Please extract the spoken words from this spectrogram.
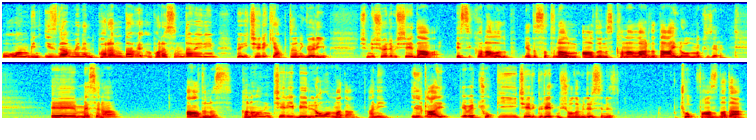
o 10 bin izlenmenin paranı da parasını da vereyim ve içerik yaptığını göreyim. Şimdi şöyle bir şey daha var. Eski kanal alıp ya da satın al, aldığınız kanallar da dahil olmak üzere. Ee, mesela aldınız kanalın içeriği belli olmadan hani ilk ay evet çok iyi içerik üretmiş olabilirsiniz. Çok fazla da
